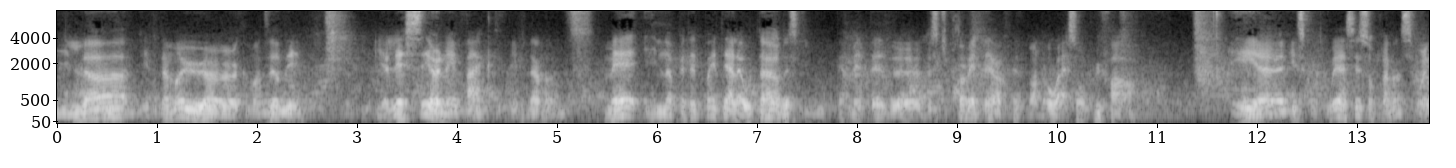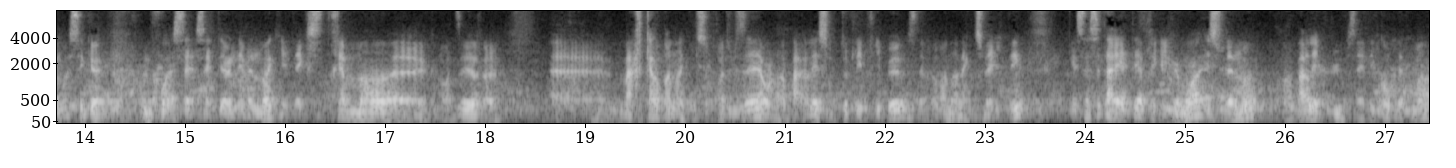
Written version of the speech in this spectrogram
Il a évidemment eu un, comment dire des il a laissé un impact évidemment, mais il n'a peut-être pas été à la hauteur de ce qui nous permettait de, de ce qu'il promettait en fait à son plus fort. Et, euh, et ce qu'on trouvait assez surprenant, Simon et moi, c'est que une fois, ça, a été un événement qui était extrêmement, euh, comment dire, euh, marquant pendant qu'il se produisait. On en parlait sur toutes les tribunes, c'était vraiment dans l'actualité. Et ça s'est arrêté après quelques mois et soudainement, on n'en parlait plus. Ça a été complètement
